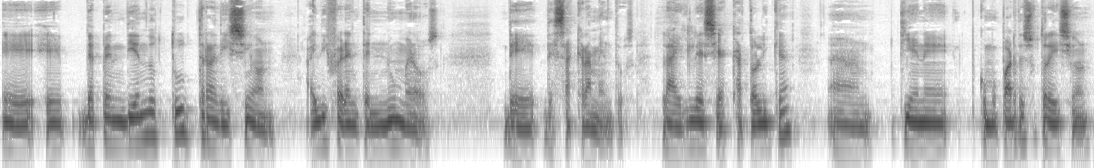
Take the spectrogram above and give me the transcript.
eh, eh, dependiendo tu tradición, hay diferentes números de, sacramentos. La iglesia católica ah, tiene como parte de su tradición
